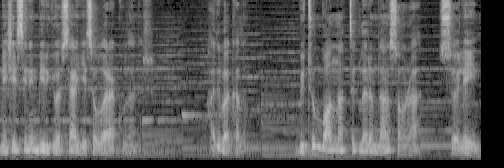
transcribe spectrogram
neşesinin bir göstergesi olarak kullanır. Hadi bakalım. Bütün bu anlattıklarımdan sonra söyleyin.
